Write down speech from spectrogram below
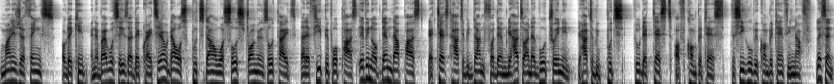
manage the things of the king. And the Bible says that the criteria that was put down was so strong and so tight that few people passed. Even of them that passed, the test had to be done for them. They had to undergo training. They had to be put through the test of competence to see who be competent enough. Listen,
